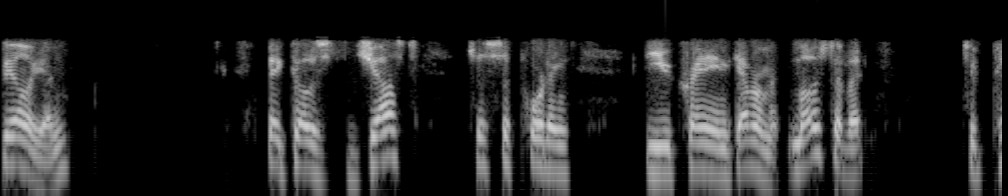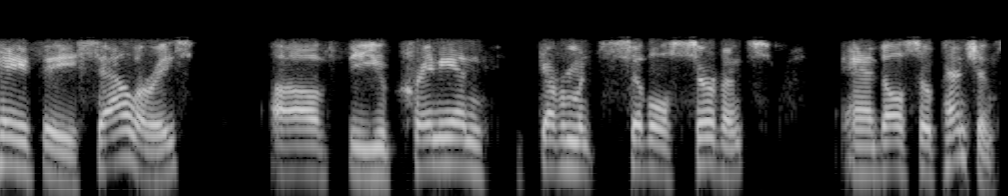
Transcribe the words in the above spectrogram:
billion that goes just to supporting the Ukrainian government. Most of it to pay the salaries of the Ukrainian government civil servants and also pensions.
